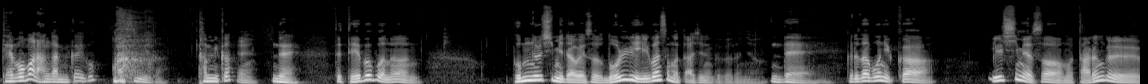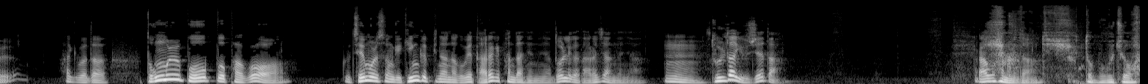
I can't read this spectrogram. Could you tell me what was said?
대법원 안 갑니까 이거? 맞습니다. 갑니까? 예. 네. 근데 대법원은 법률심이라고 해서 논리 일관성만 따지는 거거든요. 네. 그러다 보니까 1심에서 뭐 다른 걸 하기보다 동물보호법하고 그 재물손괴 긴급 피난하고 왜 다르게 판단했느냐 논리가 다르지 않느냐 음. 둘 다 유죄다 라고 합니다 또 뭐죠?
